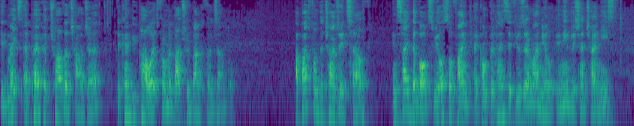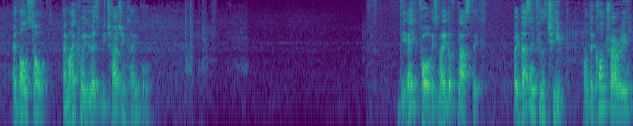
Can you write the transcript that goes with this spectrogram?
it makes a perfect travel charger that can be powered from a battery bank, for example. Apart from the charger itself, inside the box we also find a comprehensive user manual in English and Chinese, and also a micro USB charging cable. The A4 is made of plastic, but it doesn't feel cheap. On the contrary,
